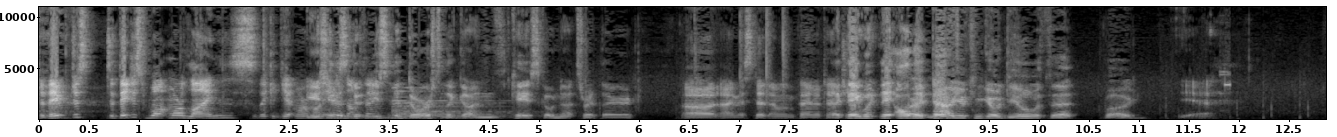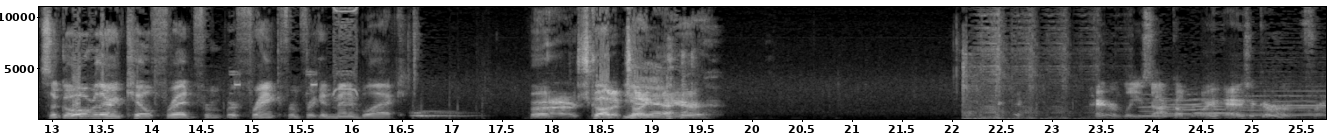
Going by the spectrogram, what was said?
Did they just did they just want more lines so they could get more You money see, or the, something? you see the doors to the gun case go nuts right there. Uh, I missed it. I wasn't paying attention. Like they went, they all Alright, they now both- you can go deal with that bug. Yeah. So go over there and kill Fred from or Frank from freaking Men in Black. Uh, it's got a tight yeah. here. Apparently, Soccer Boy has a girlfriend.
